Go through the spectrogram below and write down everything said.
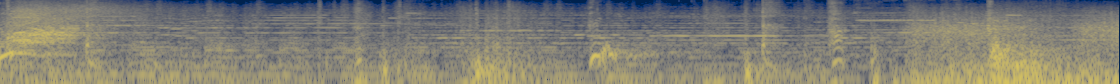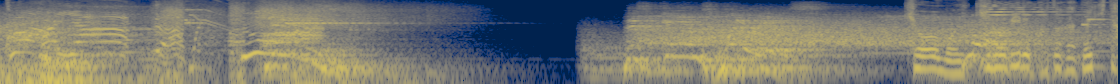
フ今日も生き延びることができた。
